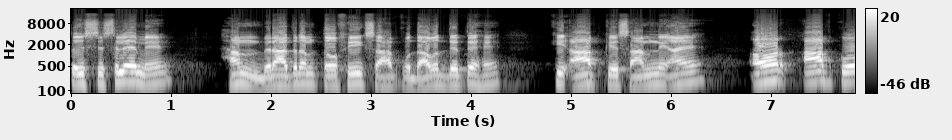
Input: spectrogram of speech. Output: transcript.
तो इस सिलसिले में हम बिरादरम तौफीक साहब को दावत देते हैं कि आपके सामने आए और आपको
